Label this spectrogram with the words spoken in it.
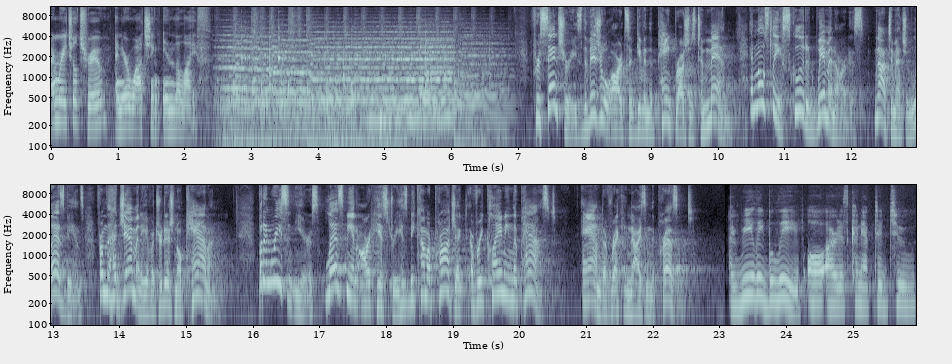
I'm Rachel True, and you're watching In the Life. For centuries, the visual arts have given the paintbrushes to men and mostly excluded women artists, not to mention lesbians, from the hegemony of a traditional canon. But in recent years, lesbian art history has become a project of reclaiming the past and of recognizing the present. I really believe all art is connected to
